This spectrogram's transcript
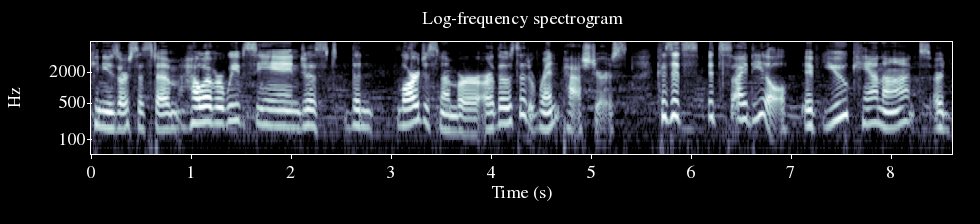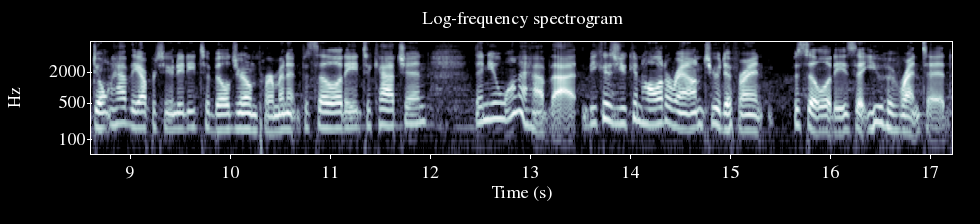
can use our system. However, we've seen just the largest number are those that rent pastures because it's it's ideal. If you cannot or don't have the opportunity to build your own permanent facility to catch in, then you want to have that because you can haul it around to your different facilities that you have rented.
